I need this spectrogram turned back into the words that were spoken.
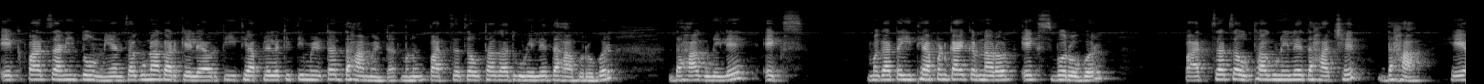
एक पाच आणि दोन यांचा गुणाकार केल्यावरती इथे आपल्याला किती मिळतात? दहा मिळतात. म्हणून पाचचा चौथा घात गुणिले दहा बरोबर? दहा गुणिले एक्स. मग आता इथे आपण काय करणार आहोत? एक्स बरोबर पाचचा चौथा गुणिले दहा छेद दहा. हे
